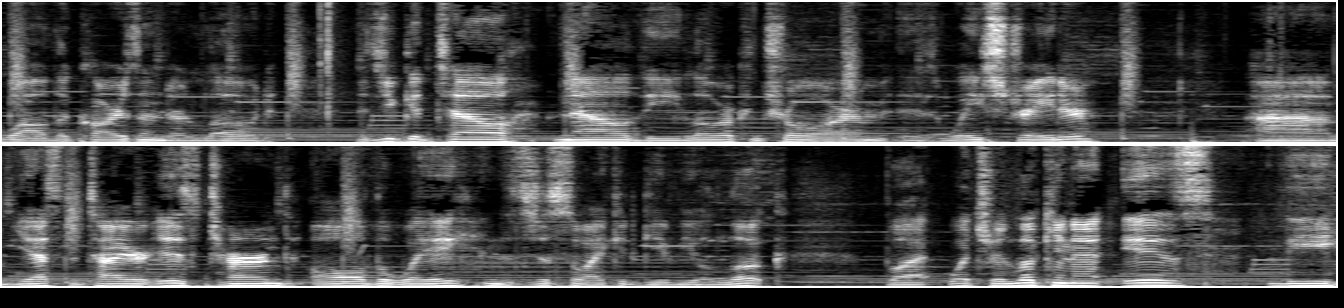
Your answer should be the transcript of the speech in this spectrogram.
while the car is under load. As you can tell, now the lower control arm is way straighter um, yes, the tire is turned all the way, and it's just so I could give you a look. But what you're looking at is the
